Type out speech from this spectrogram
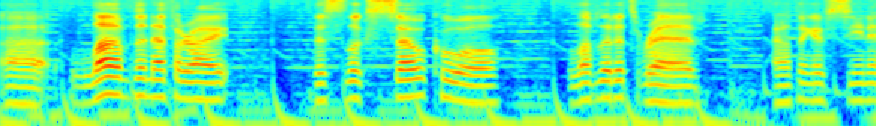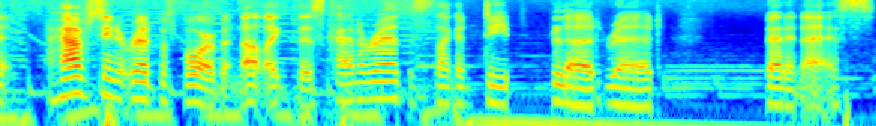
Uh, love the netherite. This looks so cool. Love that it's red. I don't think I've seen it. I have seen it red before, but not like this kind of red. This is like a deep blood red. Very nice.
